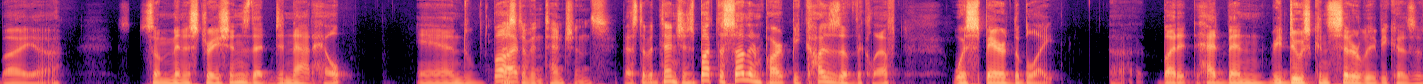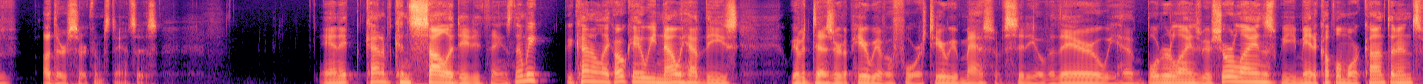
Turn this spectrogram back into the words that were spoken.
by uh, some ministrations that did not help. And but best of intentions best of intentions. But the southern part, because of the cleft, was spared the blight. Uh, but it had been reduced considerably because of other circumstances. And it kind of consolidated things. Then we, we kind of like, okay, we now we have these, we have a desert up here, we have a forest here, we have a massive city over there, we have borderlines, we have shorelines, we made a couple more continents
